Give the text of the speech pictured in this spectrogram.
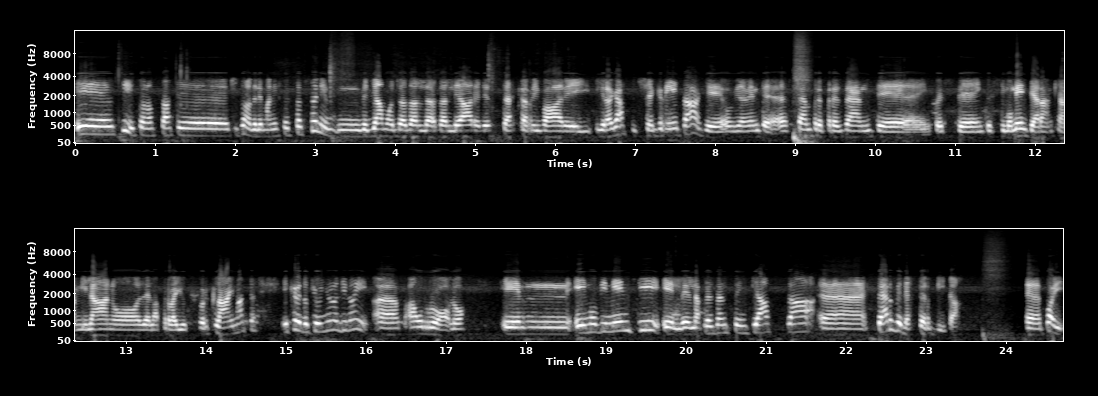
E sì, sono state, ci sono delle manifestazioni, mm, vediamo già dal, dalle aree del SEC arrivare i, i, ragazzi, c'è Greta che ovviamente è sempre presente in, queste, in questi momenti, era anche a Milano della, la Youth for Climate e credo che ognuno di noi eh, ha un ruolo e, mm, e, i movimenti e la presenza in piazza eh, serve ed è servita. Eh, poi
